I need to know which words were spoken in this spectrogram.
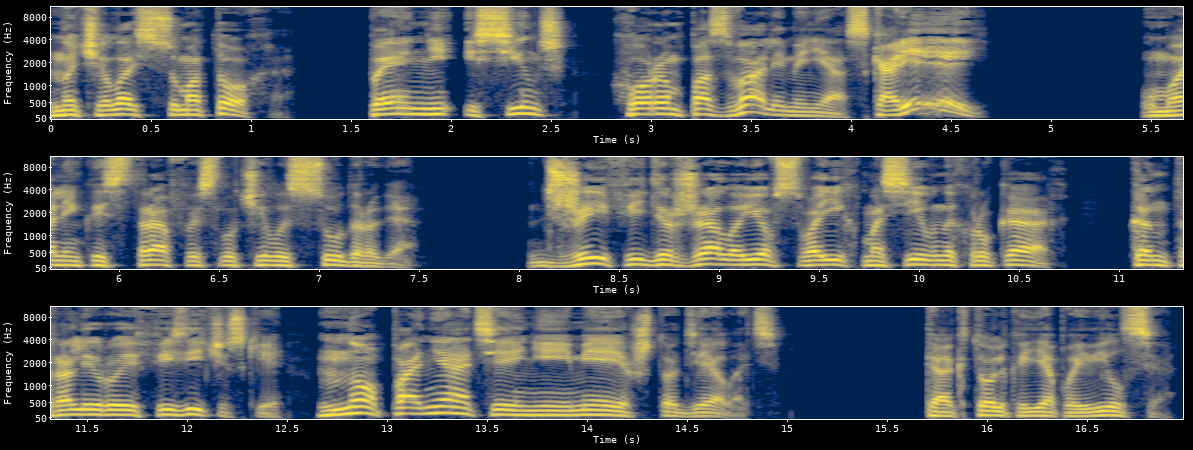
началась суматоха. Пенни и Синдж хором позвали меня «Скорей!» У маленькой Страфы случилась судорога. Джиффи держал ее в своих массивных руках, контролируя физически, но понятия не имея, что делать. Как только я появился,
